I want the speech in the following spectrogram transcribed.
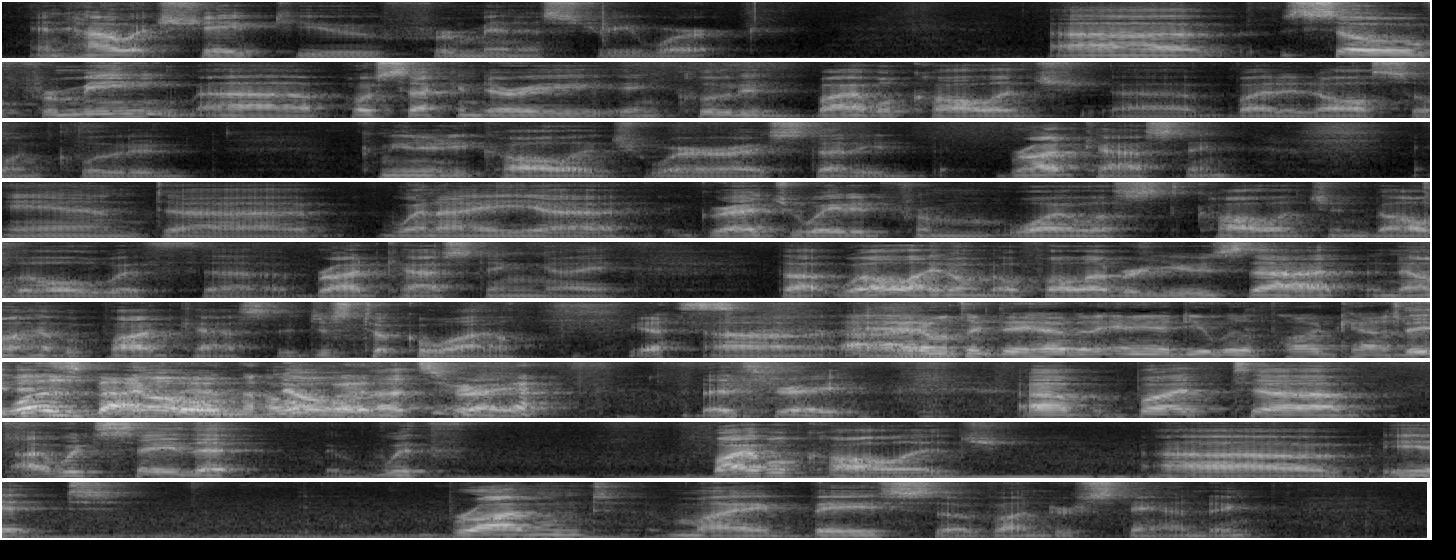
and how it shaped you for ministry work. Uh, so, for me, uh, post secondary included Bible college, uh, but it also included community college where I studied broadcasting. And uh, when I uh, graduated from Loyalist College in Belleville with uh, broadcasting, I thought, well, I don't know if I'll ever use that. And now I have a podcast. It just took a while. Yes. Uh, I don't think they have any idea what a podcast was back no, then. Though, No, that's right. That's right. Um, but uh, I would say that with Bible college, uh, it broadened my base of understanding,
